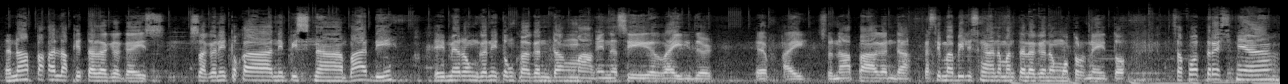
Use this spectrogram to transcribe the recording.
na napakalaki talaga guys. Sa ganito ka nipis na body, eh merong ganitong kagandang makina si Rider FI. So napakaganda. Kasi mabilis nga naman talaga ng motor na ito. Sa footrest niya,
